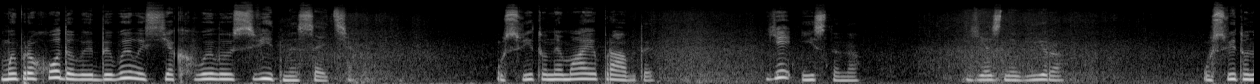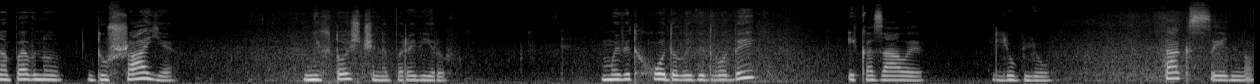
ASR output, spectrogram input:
Ми проходили і дивились, як хвилею світ несеться. У світу немає правди. Є істина, є зневіра. У світу, напевно, душа є. Ніхто ще не перевірив. Ми відходили від води і казали люблю. Так сильно.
